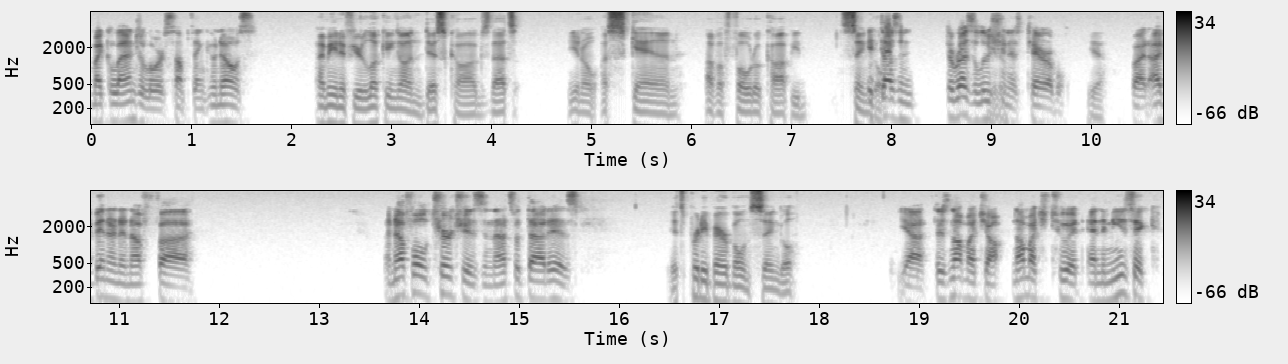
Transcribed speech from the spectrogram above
Michelangelo or something, who knows. I mean, if you're looking on Discogs, that's you know a scan of a photocopied single. It doesn't the resolution is terrible. Yeah. But I've been in enough uh enough old churches and that's what that is. It's pretty bare bones single. yeah there's not much not much to it and the music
